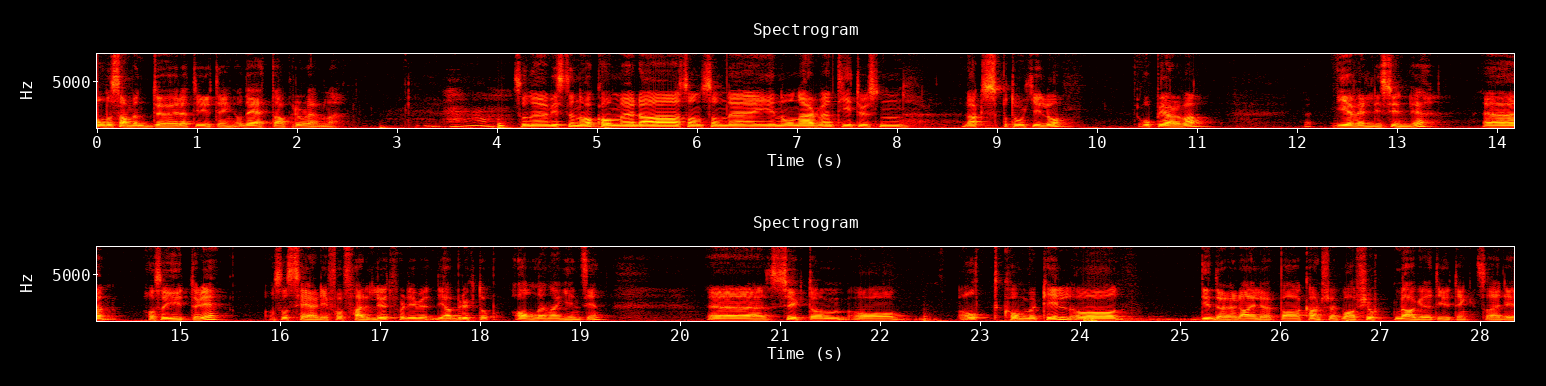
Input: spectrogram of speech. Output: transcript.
Alle sammen dør etter gyting, og det er et av problemene. Så det, hvis det nå kommer da, sånn som det i noen av elvene, 10 000 laks på to kilo opp i elva, de er veldig synlige. Eh, og så gyter de, og så ser de forferdelige ut, fordi de har brukt opp all energien sin. Eh, sykdom og alt kommer til, og de dør da i løpet av kanskje bare 14 dager etter gyting. Så, de,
